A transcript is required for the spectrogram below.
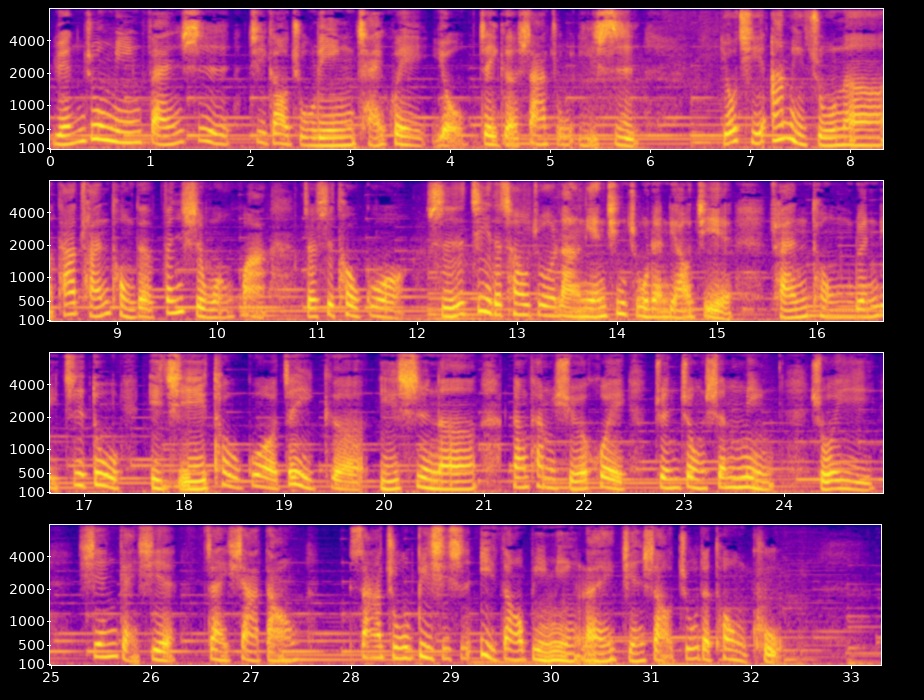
原住民凡事祭告祖灵，才会有这个杀猪仪式。尤其阿美族呢，它传统的分食文化，则是透过实际的操作，让年轻族人了解传统伦理制度，以及透过这个仪式呢，让他们学会尊重生命。所以，先感谢再下刀，杀猪必须是一刀毙命，来减少猪的痛苦。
